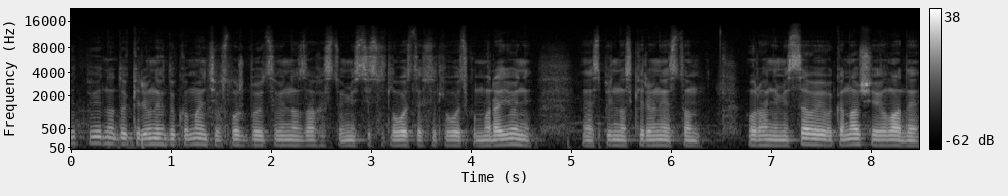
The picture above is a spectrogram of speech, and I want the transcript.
Відповідно до керівних документів службою цивільного захисту в місті Світловодськ та Світловодському районі е, спільно з керівництвом органів місцевої виконавчої влади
